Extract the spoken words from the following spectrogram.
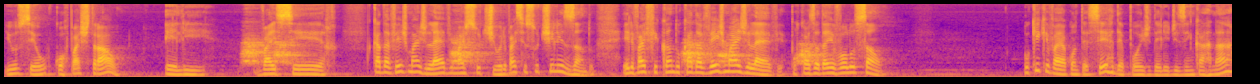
E o seu corpo astral, ele vai ser cada vez mais leve, mais sutil. Ele vai se sutilizando. Ele vai ficando cada vez mais leve por causa da evolução. O que, que vai acontecer depois dele desencarnar?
